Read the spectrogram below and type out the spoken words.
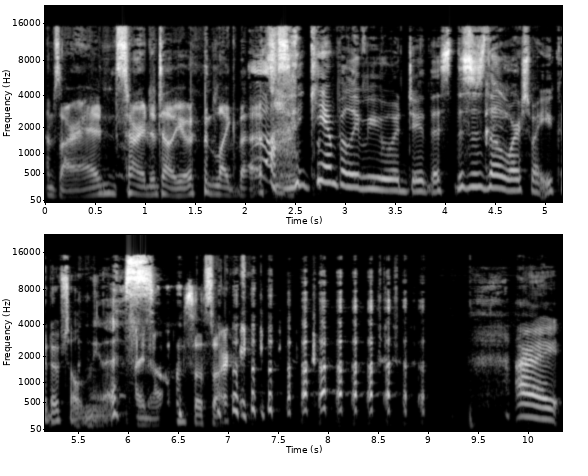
I'm sorry. I'm sorry to tell you like this. I can't believe you would do this. This is the worst way you could have told me this. I know. I'm so sorry. All right.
